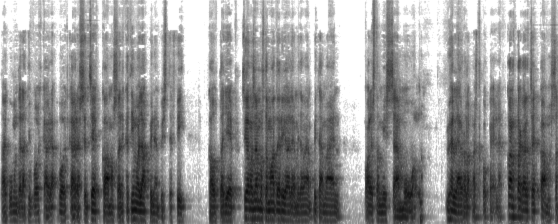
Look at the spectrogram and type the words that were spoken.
tai kuuntelet, niin voit käydä, voit käydä sen tsekkaamassa, eli timojappinen.fi kautta jep. Siellä on semmoista materiaalia, mitä mä, mitä mä en paljasta missään muualla. Yhdellä eurolla päästä kokeilemaan. Kannattaa käydä tsekkaamassa.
